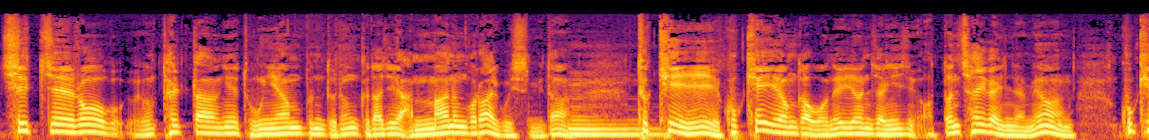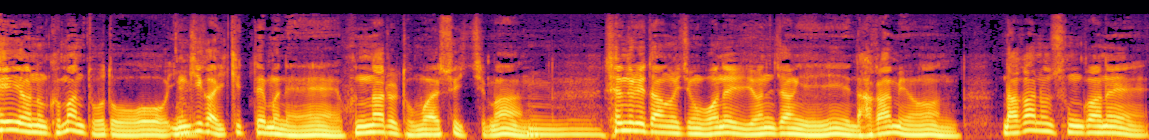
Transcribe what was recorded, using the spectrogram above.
실제로 탈당에 동의한 분들은 그다지 안 많은 걸로 알고 있습니다. 음. 특히 국회의원과 원외위원장이 어떤 차이가 있냐면 국회의원은 그만둬도 임기가 있기 때문에 훗날을 도모할 수 있지만 음. 새누리당의 지금 원외위원장이 나가면 나가는 순간에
